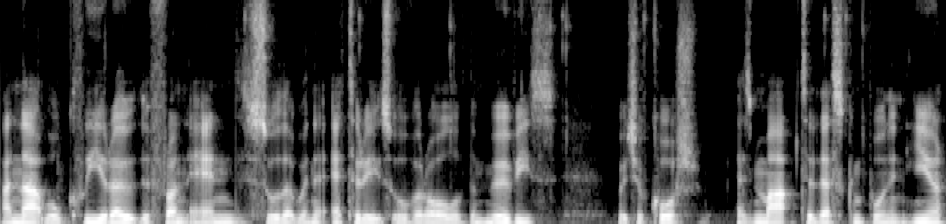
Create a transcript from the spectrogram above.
and that will clear out the front end so that when it iterates over all of the movies, which of course is mapped to this component here,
